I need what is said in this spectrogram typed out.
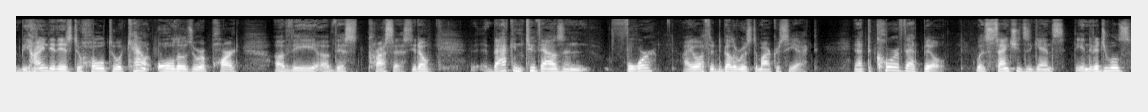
behind it is to hold to account all those who are a part of the of this process. You know, back in 2004, I authored the Belarus Democracy Act, and at the core of that bill was sanctions against the individuals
